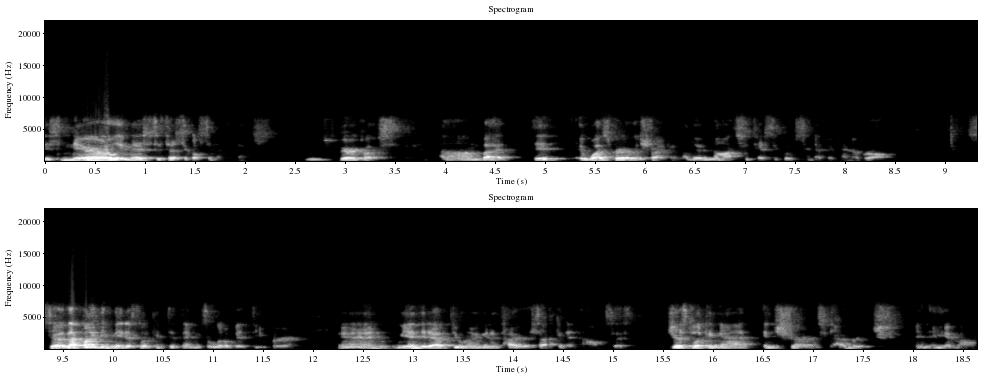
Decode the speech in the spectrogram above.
this narrowly missed statistical significance. Mm-hmm. Very close. Um, but it, it was fairly striking, although not statistically significant overall. So that finding made us look into things a little bit deeper. And we ended up doing an entire second analysis, just looking at insurance coverage in AML.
